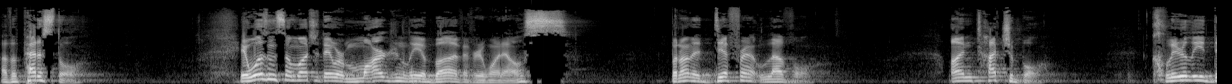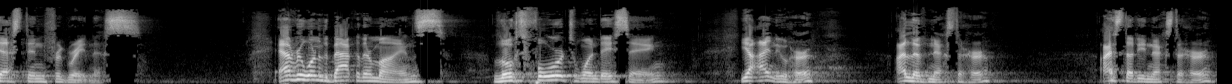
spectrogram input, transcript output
of a pedestal. It wasn't so much that they were marginally above everyone else, but on a different level, untouchable, clearly destined for greatness. Everyone in the back of their minds looked forward to one day saying, Yeah, I knew her. I lived next to her. I studied next to her.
